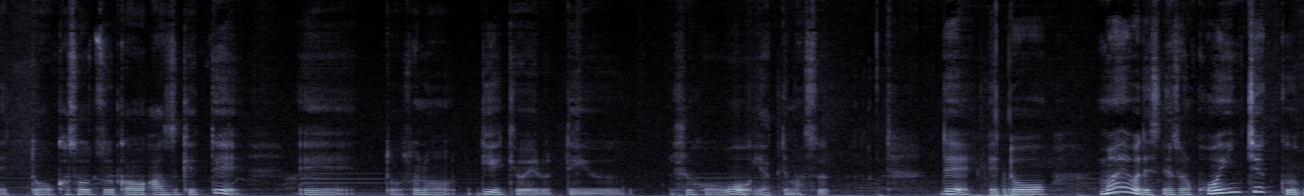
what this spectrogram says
えっと、仮想通貨を預けて、えっと、その利益を得るっていう手法をやってます。で、えっと、前はですねそのコインチェック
